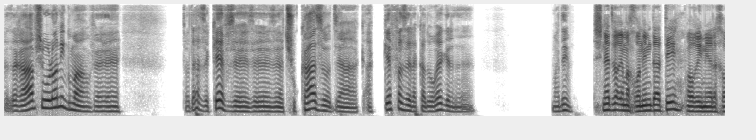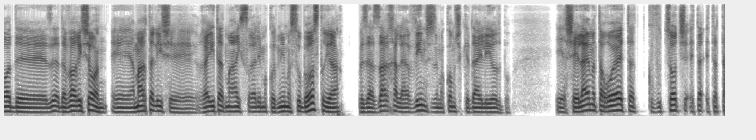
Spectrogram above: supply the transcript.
וזה רעב שהוא לא נגמר, ואתה יודע, זה כיף, זה, זה, זה התשוקה הזאת, זה הכיף הזה לכדורגל, זה מדהים. שני דברים אחרונים דעתי, אורי, אם יהיה לך עוד... אה, זה, דבר ראשון, אה, אמרת לי שראית מה הישראלים הקודמים עשו באוסטריה, וזה עזר לך להבין שזה מקום שכדאי להיות בו. אה, השאלה אם אתה רואה את הקבוצות, את, את, את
